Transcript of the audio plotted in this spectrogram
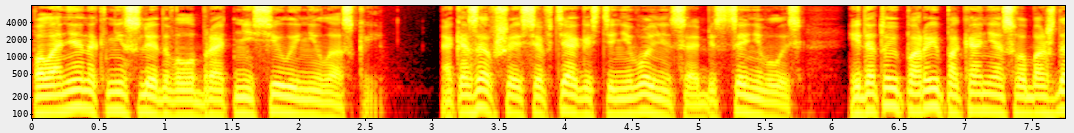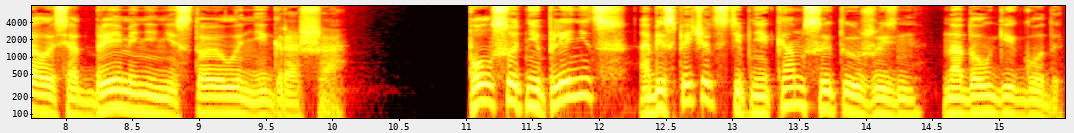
Полонянок не следовало брать ни силой, ни лаской. Оказавшаяся в тягости невольница обесценивалась, и до той поры, пока не освобождалась от бремени, не стоила ни гроша. Полсотни пленниц обеспечат степнякам сытую жизнь на долгие годы.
